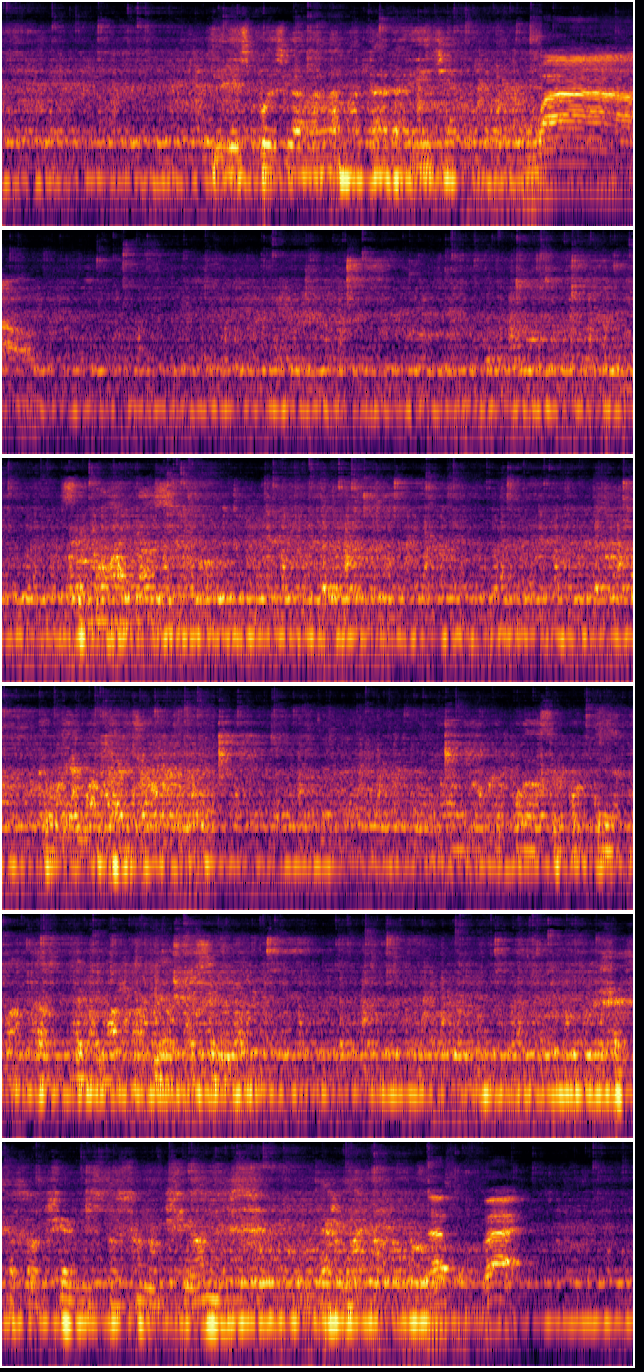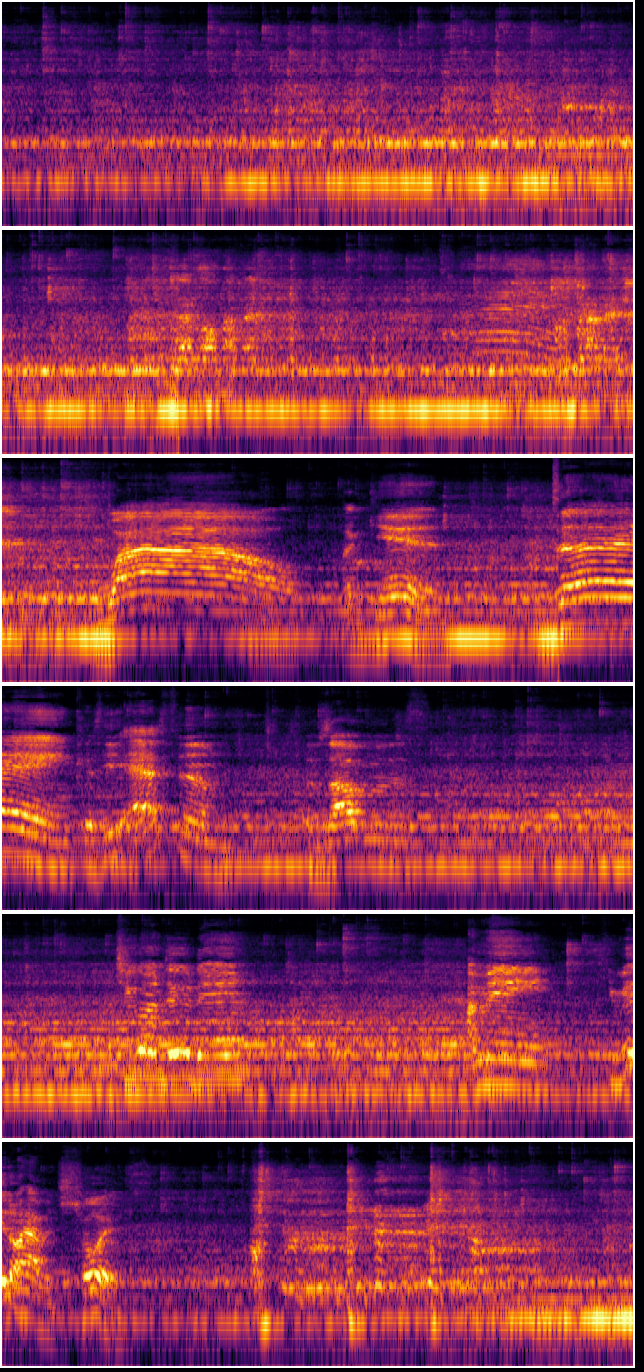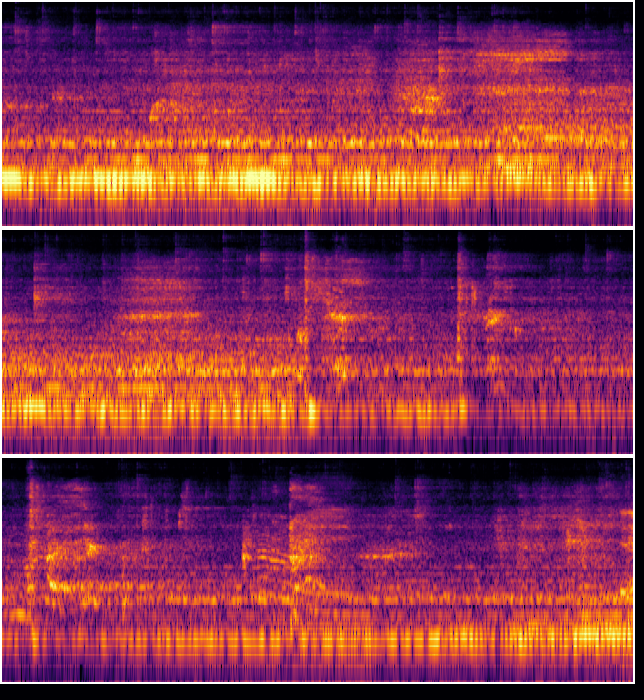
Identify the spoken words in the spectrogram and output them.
Y después la van a matar a ella. Wow. Si no hablas, That's a fact. Wow. Again. Dang. Because he asked him absolve him of his. What you gonna do, Dan? I mean, he really don't have a choice.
